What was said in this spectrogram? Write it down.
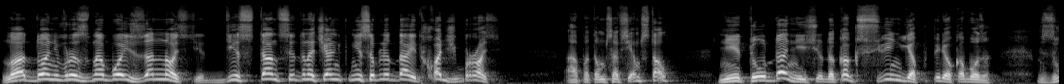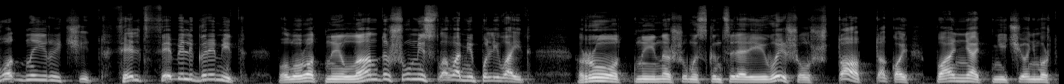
Ладонь в разнобой заносит, дистанции до начальника не соблюдает, хочешь брось. А потом совсем стал. Ни туда, ни сюда, как свинья поперек обоза. Взводный рычит, фельдфебель гремит, полуротный ландышевыми словами поливает. Ротный на шум из канцелярии вышел, что такое, понять ничего не может.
